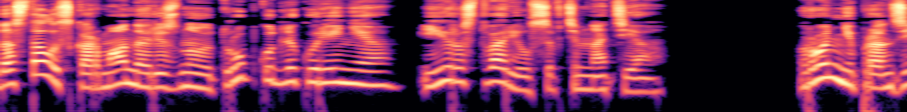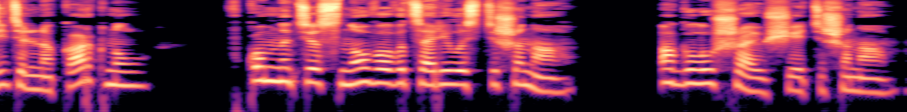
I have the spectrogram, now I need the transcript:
достал из кармана резную трубку для курения и растворился в темноте. Ронни пронзительно каркнул. В комнате снова воцарилась тишина. Оглушающая тишина.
